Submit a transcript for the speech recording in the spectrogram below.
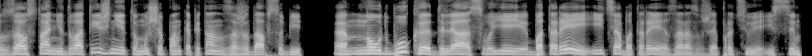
за останні два тижні, тому що пан капітан зажадав собі ем, ноутбук для своєї батареї, і ця батарея зараз вже працює із цим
